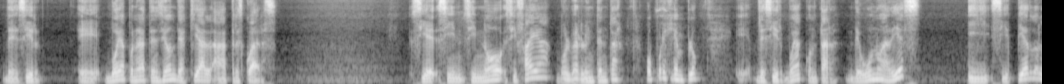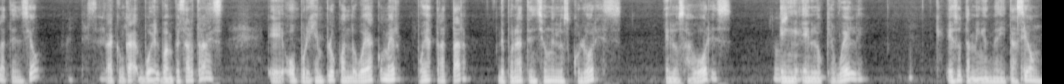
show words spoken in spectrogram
de decir, eh, voy a poner atención de aquí a tres cuadras si, si, no, si falla, volverlo a intentar. O por ejemplo, eh, decir, voy a contar de 1 a 10 y si pierdo la atención, vuelvo a empezar otra vez. Eh, o por ejemplo, cuando voy a comer, voy a tratar de poner atención en los colores, en los sabores, en, lo que huele. Eso también es meditación.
